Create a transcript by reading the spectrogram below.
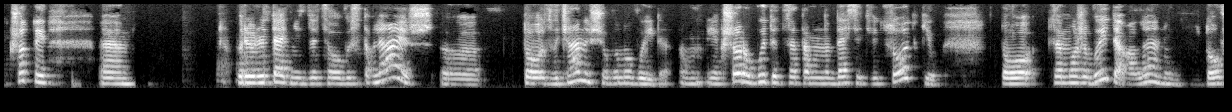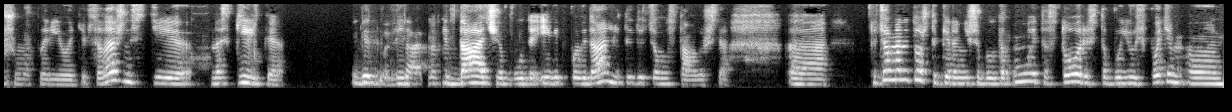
Якщо ти е, пріоритетність для цього виставляєш, е, то звичайно, що воно вийде. Якщо робити це там на 10%, то це може вийти, але ну, довшому періоді, в залежності наскільки віддача буде і відповідально ти до цього ставишся. Е, Хоча в мене теж таке раніше було там, ой, та сторіс, та боюсь. Потім е,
